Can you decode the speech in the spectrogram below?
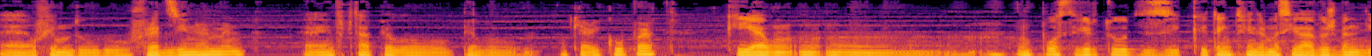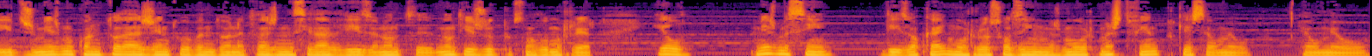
uh, o filme do, do Fred Zinnerman, uh, interpretado pelo, pelo Cary Cooper, que é um, um, um poço de virtudes e que tem que defender uma cidade dos bandidos, mesmo quando toda a gente o abandona, toda a gente na cidade diz eu não te, não te ajudo porque senão vou morrer. Ele, mesmo assim, diz ok, morreu sozinho, mas morro, mas defendo porque este é o meu, é o meu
